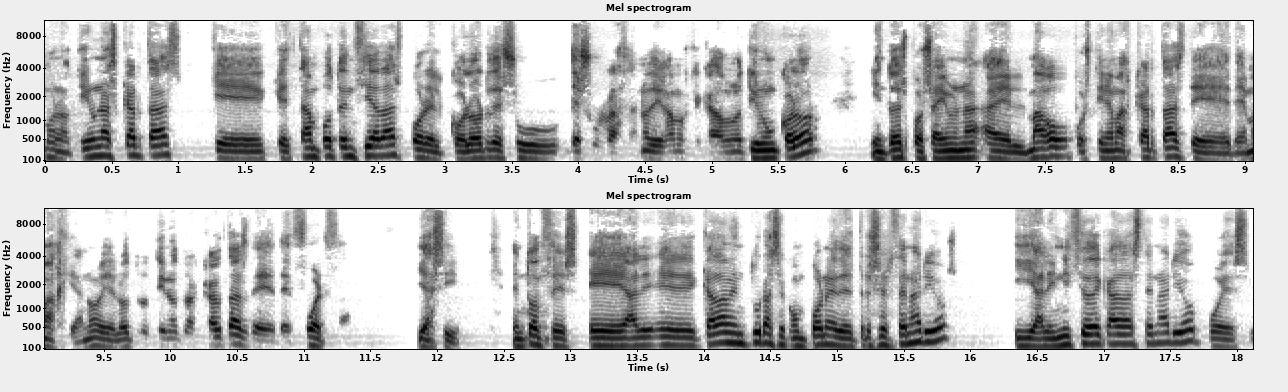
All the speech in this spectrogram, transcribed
bueno, tiene unas cartas que, están potenciadas por el color de su, de su raza, ¿no? Digamos que cada uno tiene un color y entonces pues hay una, el mago pues tiene más cartas de, magia, ¿no? Y el otro tiene otras cartas de, fuerza y así. Entonces, eh, eh, cada aventura se compone de tres escenarios y al inicio de cada escenario, pues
